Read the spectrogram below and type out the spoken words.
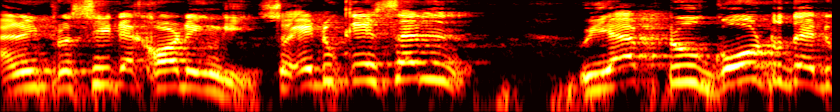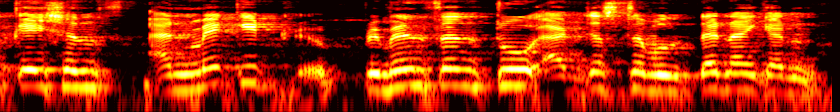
and we proceed accordingly. So education we have to go to the educations and make it prevention to adjustable then I can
